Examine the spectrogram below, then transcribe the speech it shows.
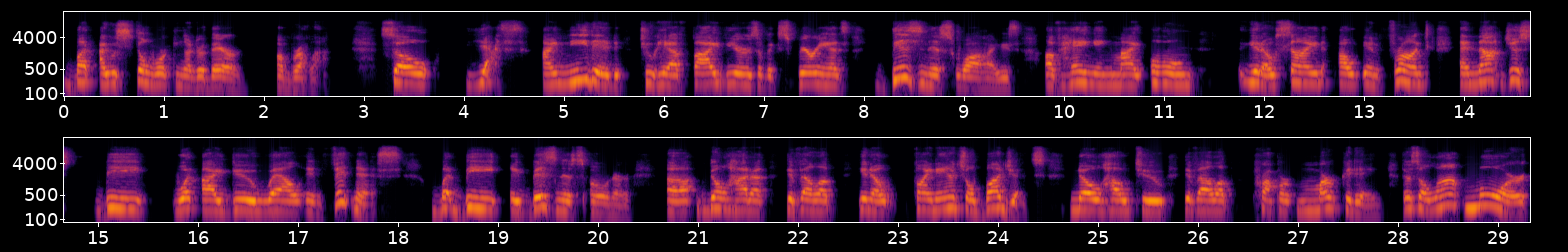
but i was still working under their umbrella. So yes, I needed to have five years of experience business wise of hanging my own, you know, sign out in front and not just be what I do well in fitness, but be a business owner, uh, know how to develop, you know, financial budgets, know how to develop proper marketing. There's a lot more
